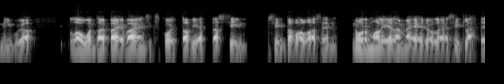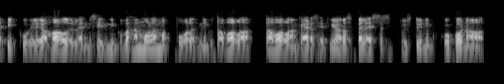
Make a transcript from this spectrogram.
niin kuin ja lauantai-päivää ensiksi koittaa viettää siinä, siinä tavallaan sen normaali elämäehdolla ja sitten lähtee pikkuhiljaa hallille, niin siinä niin kuin vähän molemmat puolet niin kuin tavallaan, tavallaan kärsii, että vieraspeleissä sit pystyy niin kuin kokonaan,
